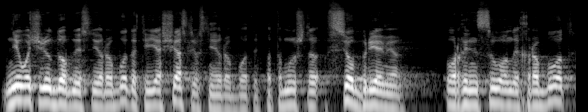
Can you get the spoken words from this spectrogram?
Мне очень удобно с ней работать, и я счастлив с ней работать, потому что все бремя организационных работ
